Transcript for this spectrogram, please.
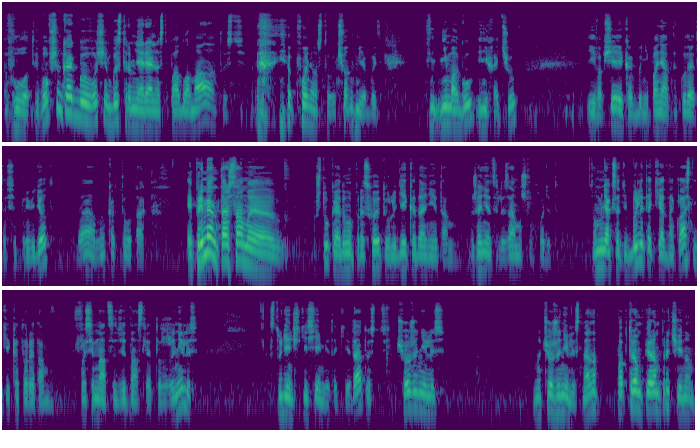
Вот, и в общем, как бы очень быстро меня реальность пообломала, то есть я понял, что ученым я быть не могу и не хочу и вообще как бы непонятно, куда это все приведет, да, ну как-то вот так. И примерно та же самая штука, я думаю, происходит у людей, когда они там женятся или замуж выходят. У меня, кстати, были такие одноклассники, которые там в 18-19 лет тоже женились, студенческие семьи такие, да, то есть, что женились? Ну, что женились? Наверное, по трем первым причинам.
